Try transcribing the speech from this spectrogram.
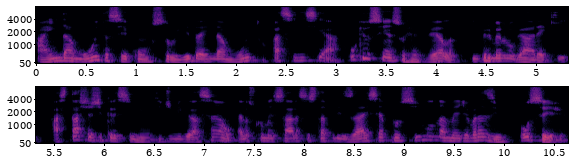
Ainda há muito a ser construído, ainda há muito a se iniciar. O que o censo revela, em primeiro lugar, é que as taxas de crescimento e de migração, elas começaram a se estabilizar e se aproximam da média Brasil. Ou seja,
